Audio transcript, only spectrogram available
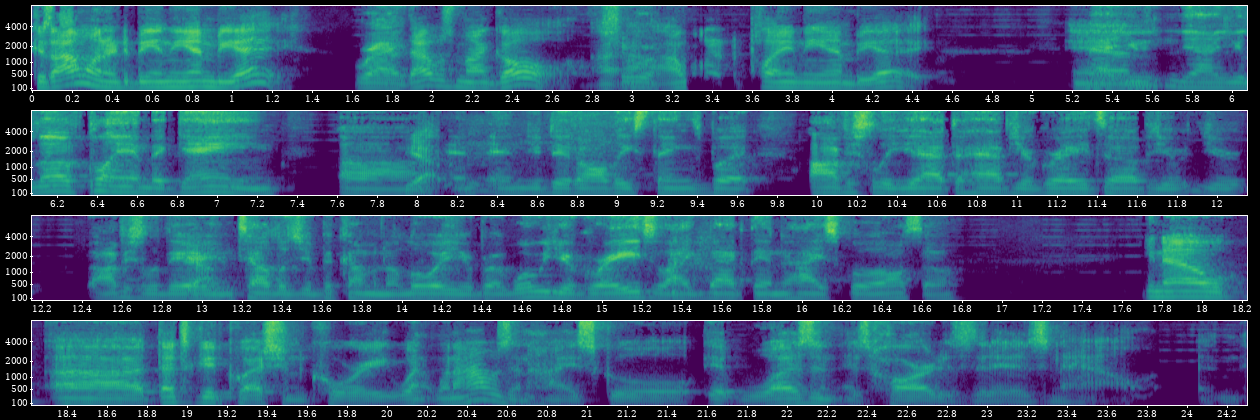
because I wanted to be in the NBA, right? That was my goal. Sure. I, I, wanted to play in the NBA, And now you, now you love playing the game. Uh, yeah. and, and you did all these things, but obviously you had to have your grades up. You're, you're obviously very yeah. intelligent, becoming a lawyer. But what were your grades like back then in high school, also? You know, uh, that's a good question, Corey. When when I was in high school, it wasn't as hard as it is now. And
